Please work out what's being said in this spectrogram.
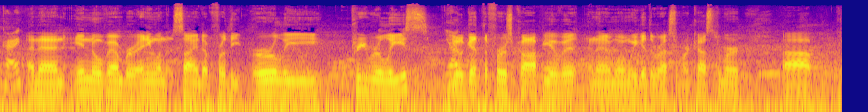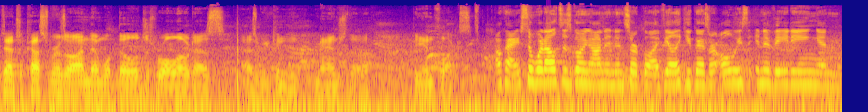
Okay. And then in November, anyone that signed up for the early pre-release, Yep. you'll get the first copy of it, and then when we get the rest of our customer uh, potential customers on, then we'll, they'll just roll out as as we can manage the the influx. Okay. So what else is going on in Encircle? I feel like you guys are always innovating and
